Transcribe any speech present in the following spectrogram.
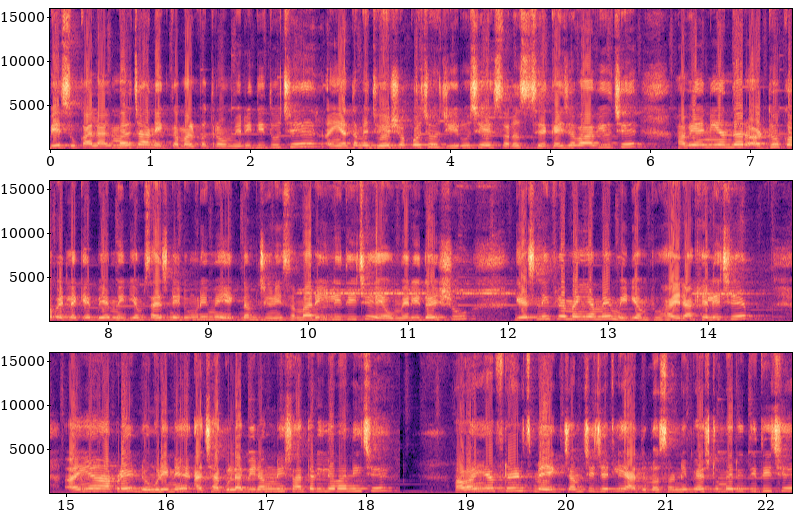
બે સૂકા લાલ મરચાં અને એક તમાલપત્ર ઉમેરી દીધું છે. અહીંયા તમે જોઈ શકો છો, જીરું છે એ સરસ શેકાઈ જવા આવ્યું છે. હવે એની અંદર અડધો કપ એટલે કે બે મીડિયમ સાઇઝની ડુંગળી મેં એકદમ ઝીણી સમારી લીધી છે, એ ઉમેરી દઈશું. ગેસની ફ્લેમ અહીંયા મેં મીડિયમ ટુ હાઈ રાખેલી છે. અહીંયા આપણે ડુંગળીને આછા ગુલાબી રંગની સાંતળી લેવાની છે. હવે અહીંયા ફ્રેન્ડ્સ મેં એક ચમચી જેટલી આદુ લસણની પેસ્ટ ઉમેરી દીધી છે.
